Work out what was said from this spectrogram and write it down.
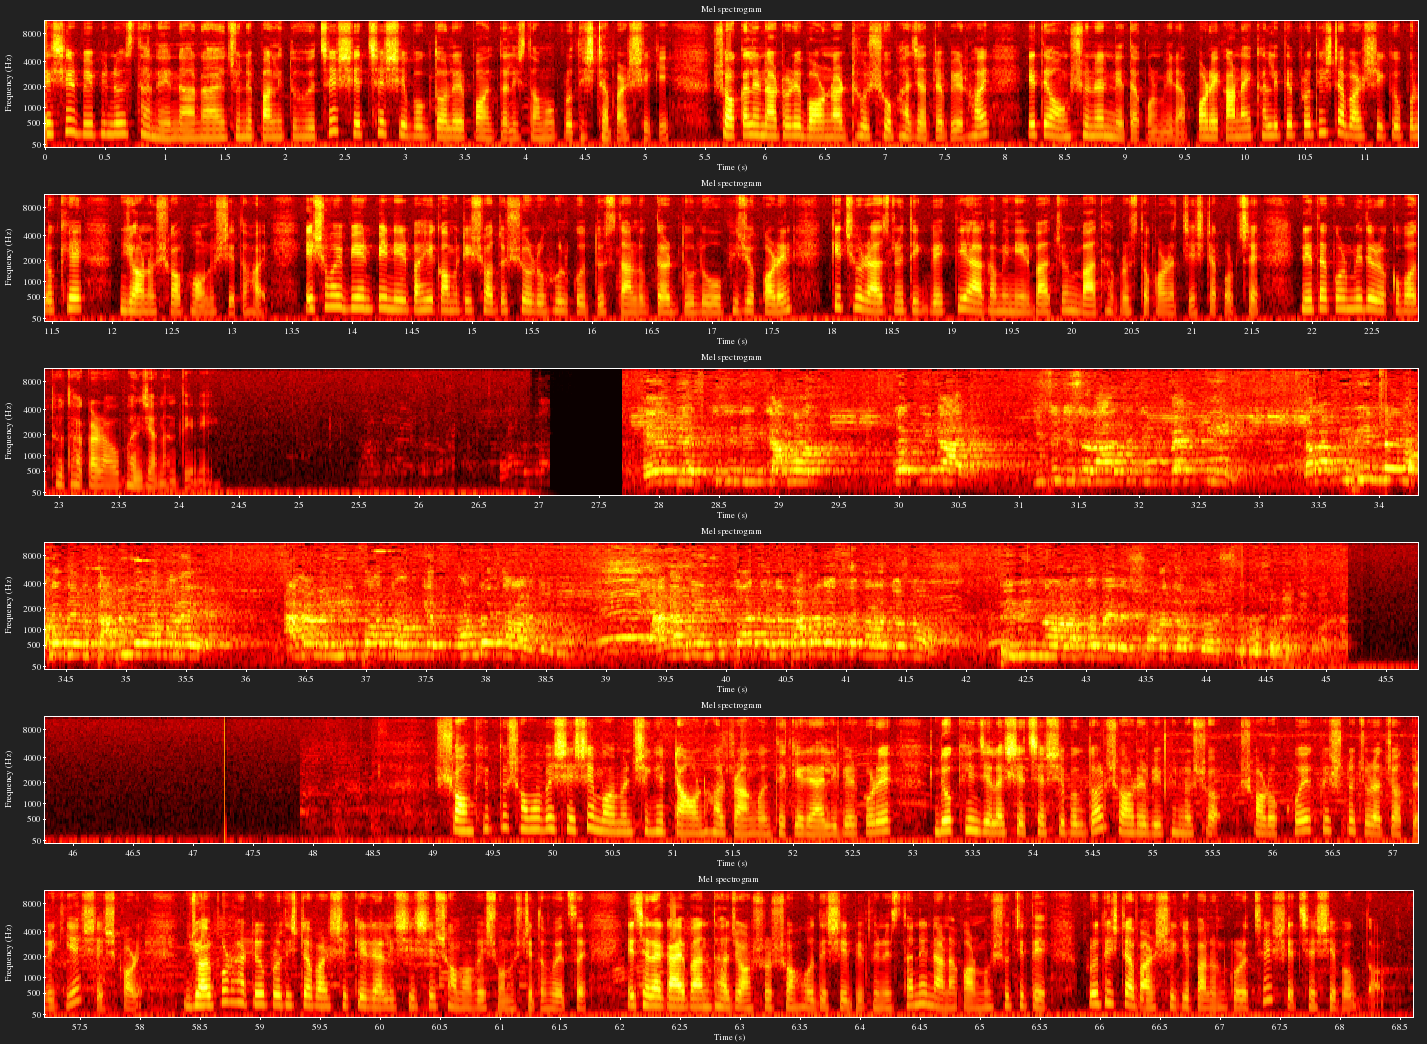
দেশের বিভিন্ন স্থানে নানা আয়োজনে পালিত হয়েছে স্বেচ্ছাসেবক দলের পঁয়তাল্লিশতম প্রতিষ্ঠা বার্ষিকী। সকালে নাটোরে বর্ণাঢ্য শোভাযাত্রা বের হয়, এতে অংশ নেন নেতাকর্মীরা। পরে কানাইখালীতে প্রতিষ্ঠা বার্ষিকী উপলক্ষে জনসভা অনুষ্ঠিত হয়। এ সময় বিএনপি নির্বাহী কমিটির সদস্য রুহুল কুদ্দুস তালুকদার দুলু অভিযোগ করেন, কিছু রাজনৈতিক ব্যক্তি আগামী নির্বাচন বাধাগ্রস্ত করার চেষ্টা করছে। নেতাকর্মীদের ঐক্যবদ্ধ থাকার আহ্বান জানান তিনি। এই বেশ কিছুদিন যাবৎ পত্রিকায় কিছু কিছু রাজনৈতিক ব্যক্তি তারা বিভিন্ন রকমের দাবি দেওয়া করে আগামী নির্বাচনকে পণ্ড করার জন্য, আগামী নির্বাচনে বাধাগ্রস্ত করার জন্য বিভিন্ন রকমের ষড়যন্ত্র শুরু করেছে। সংক্ষিপ্ত সমাবেশ শেষে ময়মনসিংহের টাউন হল প্রাঙ্গণ থেকে র্যালি বের করে দক্ষিণ জেলা স্বেচ্ছাসেবক দল শহরের বিভিন্ন সড়ক হয়ে কৃষ্ণচূড়া চত্বরে গিয়ে শেষ করে। জয়পুরহাটেও প্রতিষ্ঠা বার্ষিকীর র্যালি শেষে সমাবেশ অনুষ্ঠিত হয়েছে। এছাড়া গাইবান্ধা, যশোর সহ দেশের বিভিন্ন স্থানে নানা কর্মসূচিতে প্রতিষ্ঠা বার্ষিকী পালন করেছে স্বেচ্ছাসেবক দল।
